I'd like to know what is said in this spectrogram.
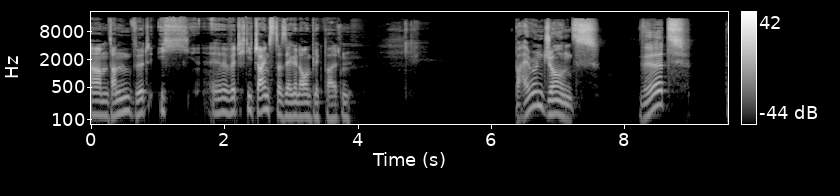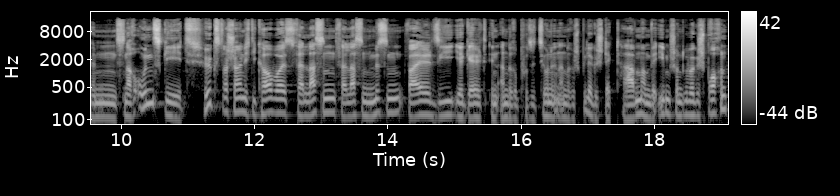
ähm, dann würde ich, äh, würde ich die Giants da sehr genau im Blick behalten. Byron Jones wird wenn es nach uns geht, höchstwahrscheinlich die Cowboys verlassen, verlassen müssen, weil sie ihr Geld in andere Positionen, in andere Spieler gesteckt haben, haben wir eben schon drüber gesprochen.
